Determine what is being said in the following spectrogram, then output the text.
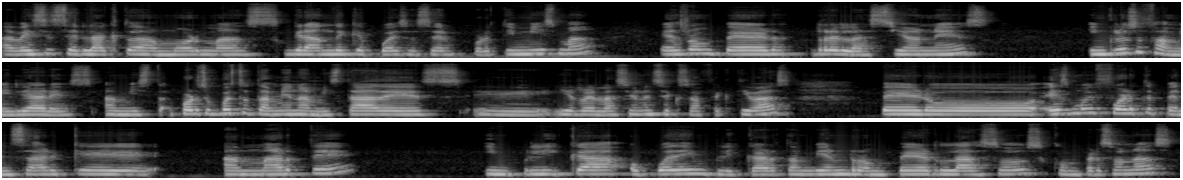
a veces el acto de amor más grande que puedes hacer por ti misma es romper relaciones, incluso familiares, amistad, por supuesto también amistades eh, y relaciones sexoafectivas, pero es muy fuerte pensar que amarte implica o puede implicar también romper lazos con personas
